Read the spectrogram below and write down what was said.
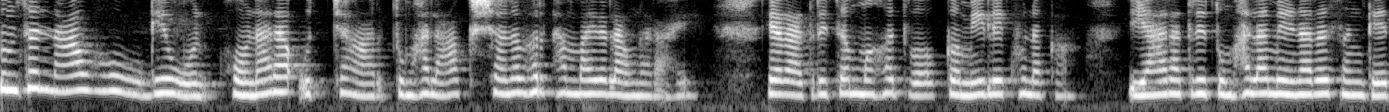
तुमचं नाव हो घेऊन होणारा उच्चार तुम्हाला क्षणभर थांबायला लावणार आहे. या रात्रीचं महत्त्व कमी लेखू नका. या रात्री तुम्हाला मिळणारं संकेत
